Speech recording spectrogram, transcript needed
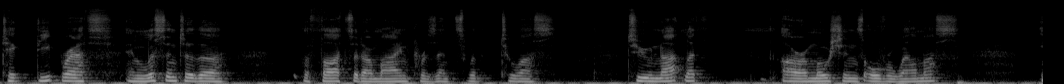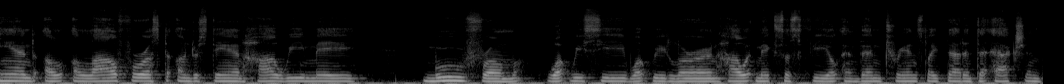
take deep breaths and listen to the, the thoughts that our mind presents with, to us, to not let our emotions overwhelm us, and al- allow for us to understand how we may move from what we see, what we learn, how it makes us feel, and then translate that into action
